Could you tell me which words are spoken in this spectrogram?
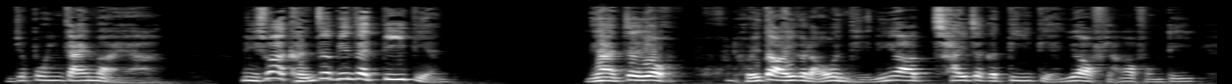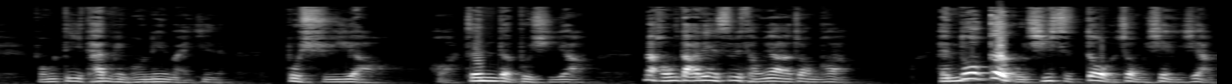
你就不应该买啊！你说可能这边在低点，你看这又回到一个老问题，你要猜这个低点，又要想要逢低逢低摊平逢低买进，不需要哦，真的不需要。那宏达电是不是同样的状况？很多个股其实都有这种现象，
